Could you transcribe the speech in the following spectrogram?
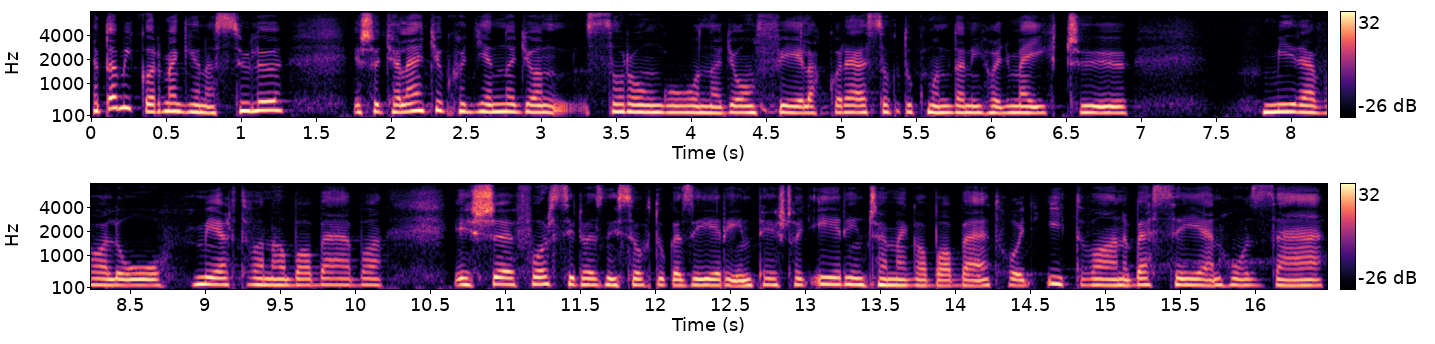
Hát amikor megjön a szülő, és hogyha látjuk, hogy ilyen nagyon szorongó, nagyon fél, akkor el szoktuk mondani, hogy melyik cső, mire való, miért van a babába, és forszírozni szoktuk az érintést, hogy érintse meg a babát, hogy itt van, beszéljen hozzá,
